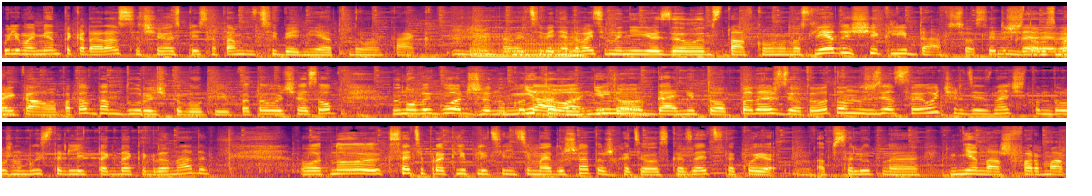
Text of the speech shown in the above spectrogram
были моменты, когда раз сочинилась песня «Там, где тебя нет». Думаю, так, Мгм. там, где тебя нет, давайте на нее сделаем ставку. Но следующий клип, да, все, следующий там с. Байкала. Потом там «Дурочка» был клип. Потом вот сейчас, оп, ну, Новый год же, ну, Не куда то, же? не Ну, то. да, не то. Подождет. И вот он ждет своей очереди, значит, он должен выстрелить тогда, когда надо. Вот, но, кстати, про клип «Лети, лети, моя душа» тоже хотела сказать. Такой абсолютно не наш формат,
